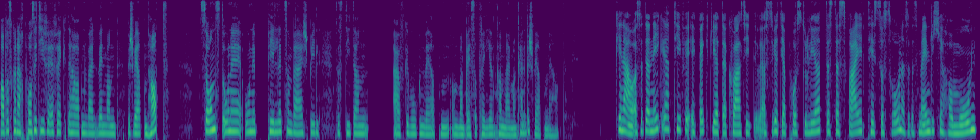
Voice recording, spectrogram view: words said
Aber es kann auch positive Effekte haben, weil wenn man Beschwerden hat, sonst ohne, ohne Pille zum Beispiel, dass die dann aufgewogen werden und man besser trainieren kann, weil man keine Beschwerden mehr hat. Genau, also der negative Effekt wird ja quasi, es wird ja postuliert, dass das freie Testosteron, also das männliche Hormon,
